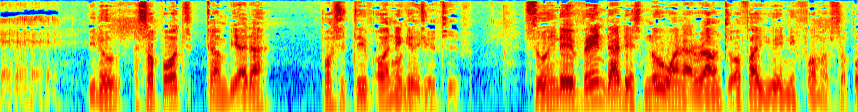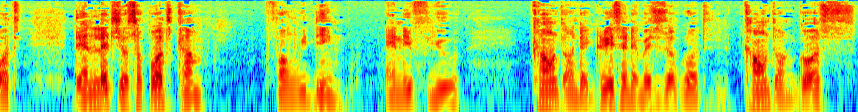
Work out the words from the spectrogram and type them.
you know, support can be either positive or Or negative. negative. So in the event that there's no one around to offer you any form of support, then let your support come from within. And if you count on the grace and the mercy of God, count on God's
